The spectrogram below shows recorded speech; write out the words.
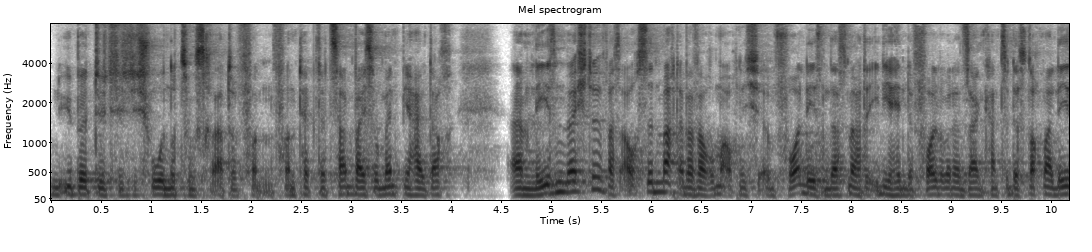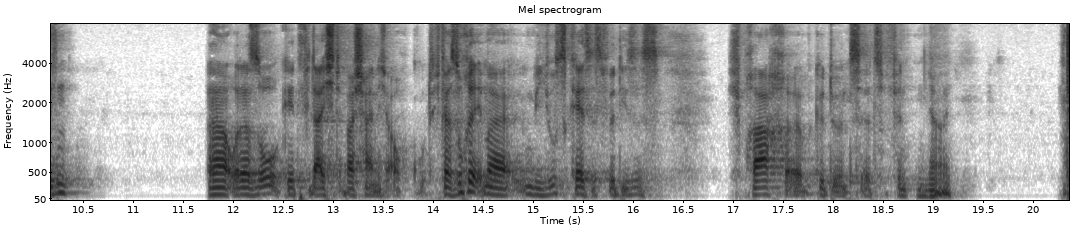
eine überdurchschnittlich hohe Nutzungsrate von, von Tablets haben, weil ich im Moment mir halt auch ähm, lesen möchte, was auch Sinn macht, aber warum auch nicht ähm, vorlesen lassen? Da hat eh die Hände voll, wenn man dann sagen, kannst du das doch mal lesen? Äh, oder so, geht vielleicht wahrscheinlich auch gut. Ich versuche immer irgendwie Use Cases für dieses Sprachgedöns äh, zu finden. Ja.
